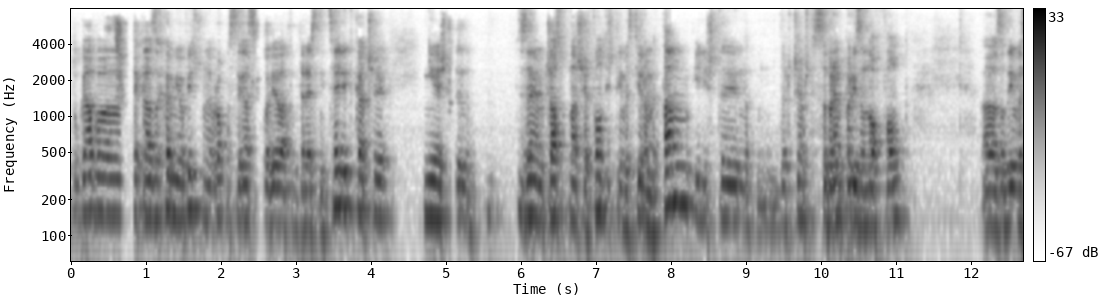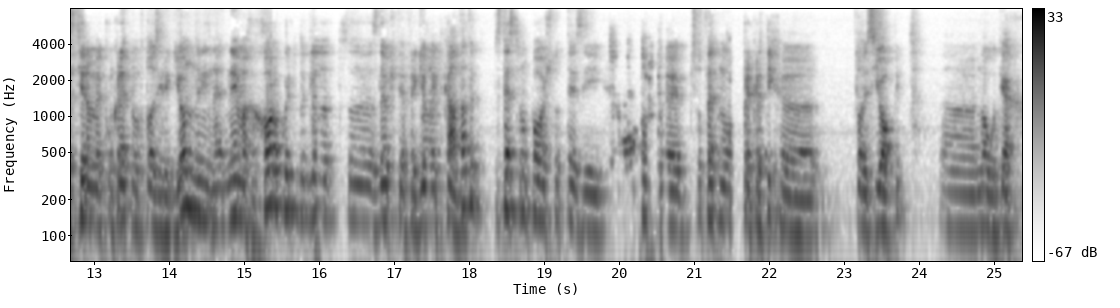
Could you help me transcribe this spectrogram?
Тогава те казаха ми в Източна Европа сега се появяват интересни цели, така че ние ще вземем част от нашия фонд и ще инвестираме там или ще, да речем, ще съберем пари за нов фонд, за да инвестираме конкретно в този регион. Нали, не, не имаха хора, които да гледат а, сделките в региона и така нататък. Естествено, повечето от тези фондове съответно прекратиха този опит. А, много от тях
